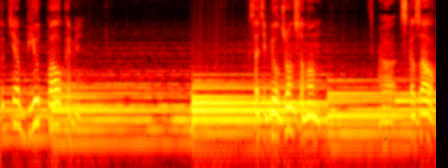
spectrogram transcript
Тут тебя бьют палками. Кстати, Билл Джонсон, он э, сказал,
